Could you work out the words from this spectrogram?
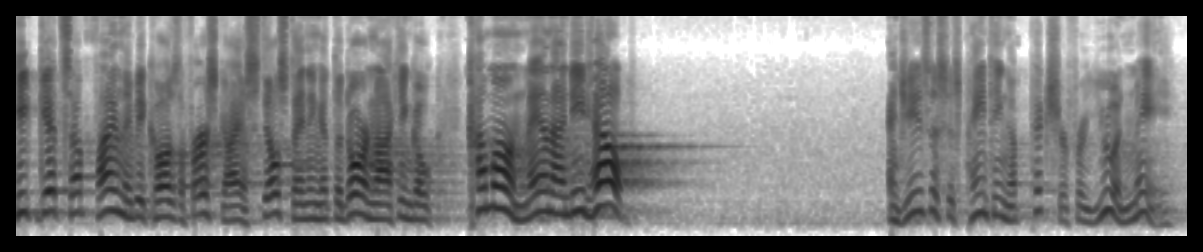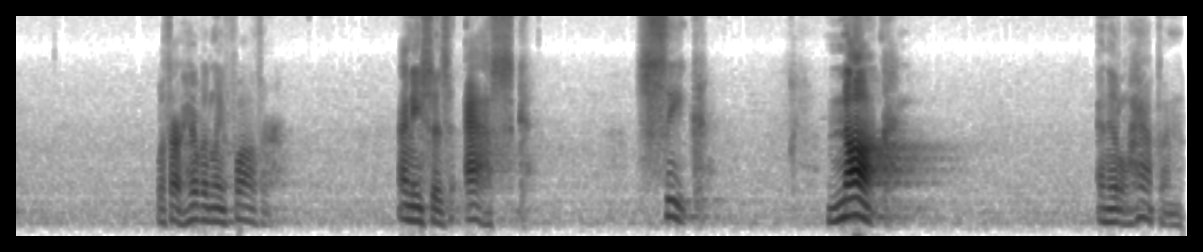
he gets up finally because the first guy is still standing at the door knocking, go, Come on, man, I need help. And Jesus is painting a picture for you and me with our Heavenly Father. And He says, Ask, seek, knock, and it'll happen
